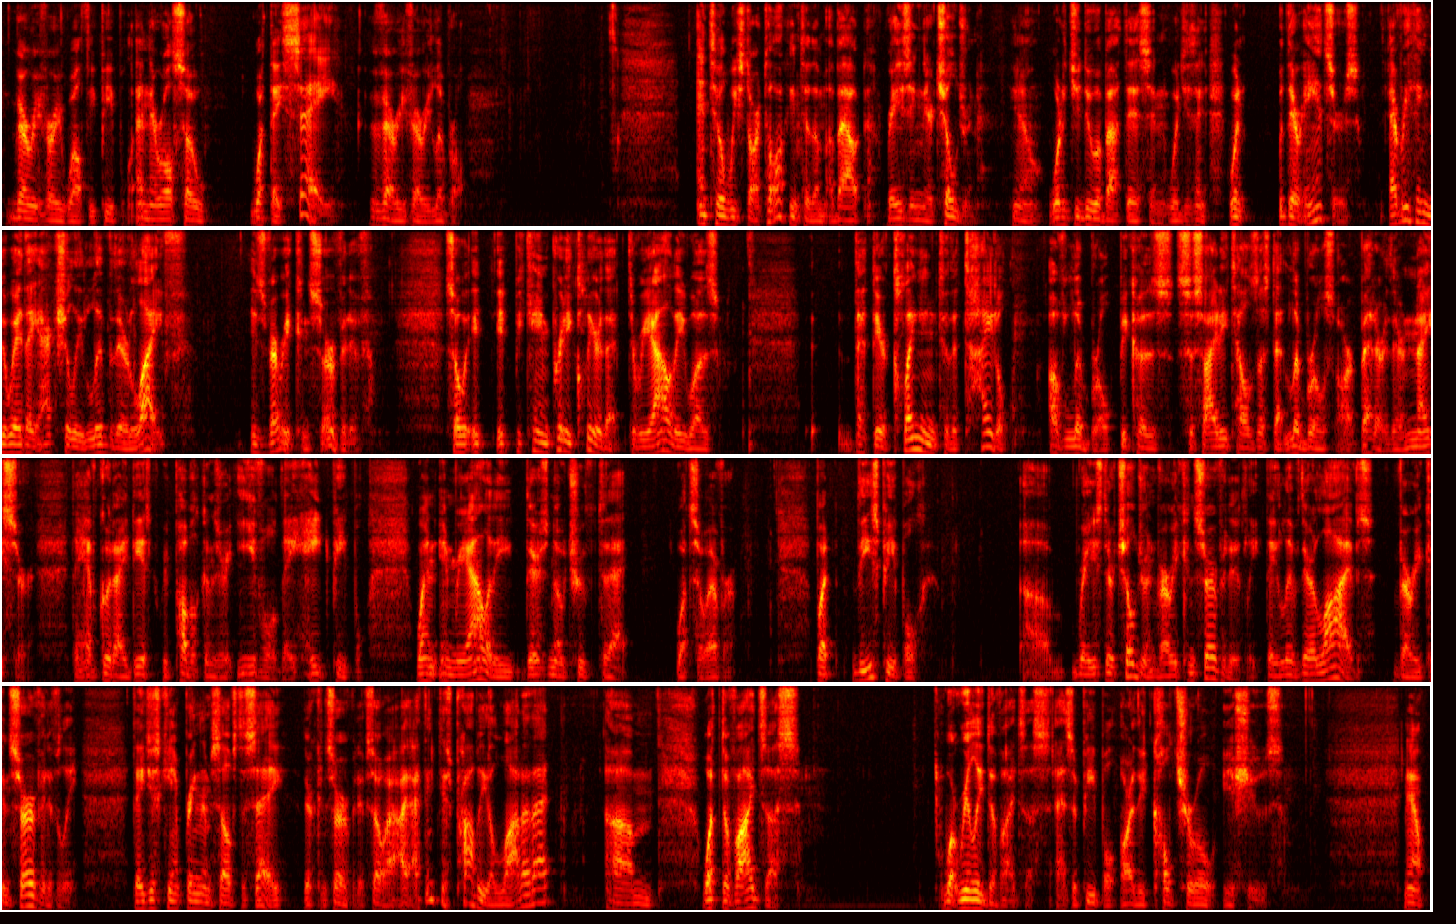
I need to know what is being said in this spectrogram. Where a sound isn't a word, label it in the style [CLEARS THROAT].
very very wealthy people, and they're also what they say very very liberal. Until we start talking to them about raising their children, you know, what did you do about this, and what do you think? When their answers, everything the way they actually live their life, is very conservative so it, it became pretty clear that the reality was that they're clinging to the title of liberal because society tells us that liberals are better, they're nicer, they have good ideas. Republicans are evil, they hate people. When in reality, there's no truth to that whatsoever. But these people uh, raise their children very conservatively, they live their lives very conservatively. They just can't bring themselves to say they're conservative. So I, I think there's probably a lot of that um, what divides us, what really divides us as a people, are the cultural issues. Now,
